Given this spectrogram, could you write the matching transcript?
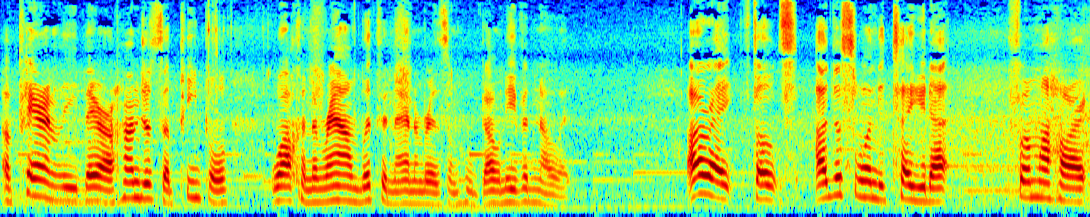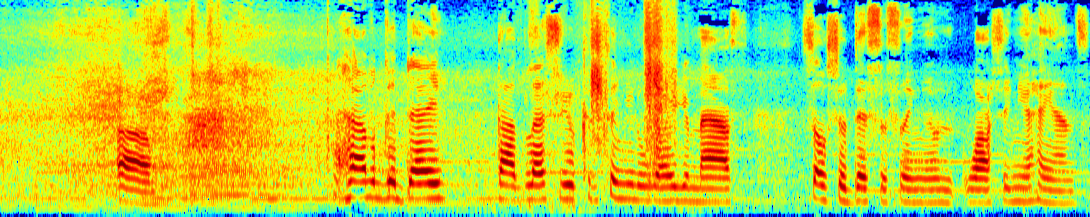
apparently there are hundreds of people walking around with an aneurysm who don't even know it. All right, folks, I just wanted to tell you that from my heart. Um, have a good day. God bless you. Continue to wear your mask, social distancing, and washing your hands.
